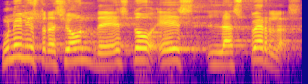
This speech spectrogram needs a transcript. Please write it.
Una ilustración de esto es las perlas.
